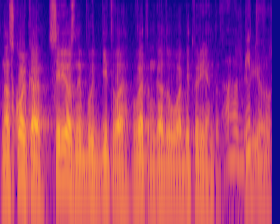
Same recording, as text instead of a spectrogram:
Насколько серьезной будет битва в этом году у абитуриентов? А, битва,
